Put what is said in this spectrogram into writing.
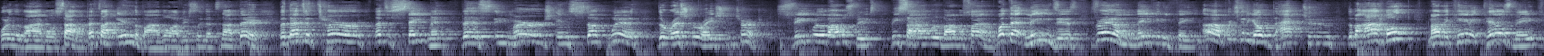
where the Bible is silent. That's not in the Bible, obviously, that's not there. But that's a term, that's a statement that has emerged and stuck with the Restoration Church. Speak where the Bible speaks, be silent where the Bible is silent. What that means is, it's really not going to make anything up. Uh, we're just going to go back to the Bible. I hope my mechanic tells me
